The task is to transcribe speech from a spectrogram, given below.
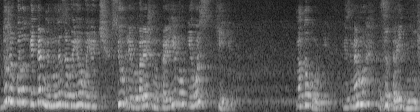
Дуже в короткий термін вони завойовують всю лівобережну Україну і ось Київ. На долоні. Візьмемо за три дні.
